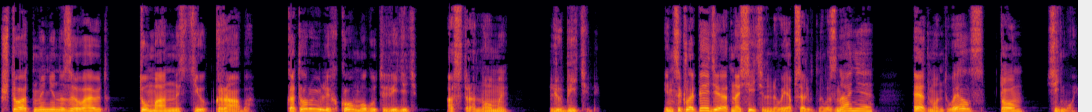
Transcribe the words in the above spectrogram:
что отныне называют туманностью краба, которую легко могут видеть астрономы-любители. Энциклопедия относительного и абсолютного знания, Эдмонд Уэллс, том 7.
